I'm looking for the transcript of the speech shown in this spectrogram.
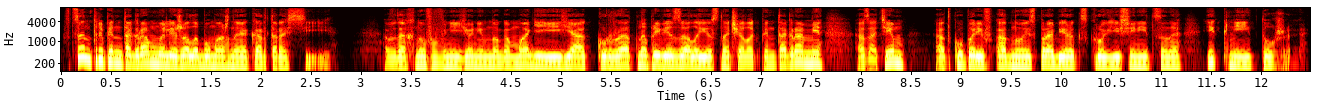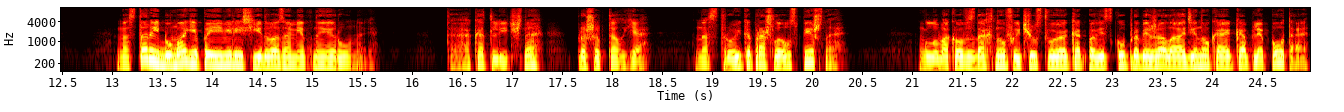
В центре пентаграммы лежала бумажная карта России. Вдохнув в нее немного магии, я аккуратно привязал ее сначала к пентаграмме, а затем, откупорив одну из пробирок с кровью Синицына, и к ней тоже. На старой бумаге появились едва заметные руны. «Так, отлично», — прошептал я. «Настройка прошла успешно». Глубоко вздохнув и чувствуя, как по виску пробежала одинокая капля пота,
